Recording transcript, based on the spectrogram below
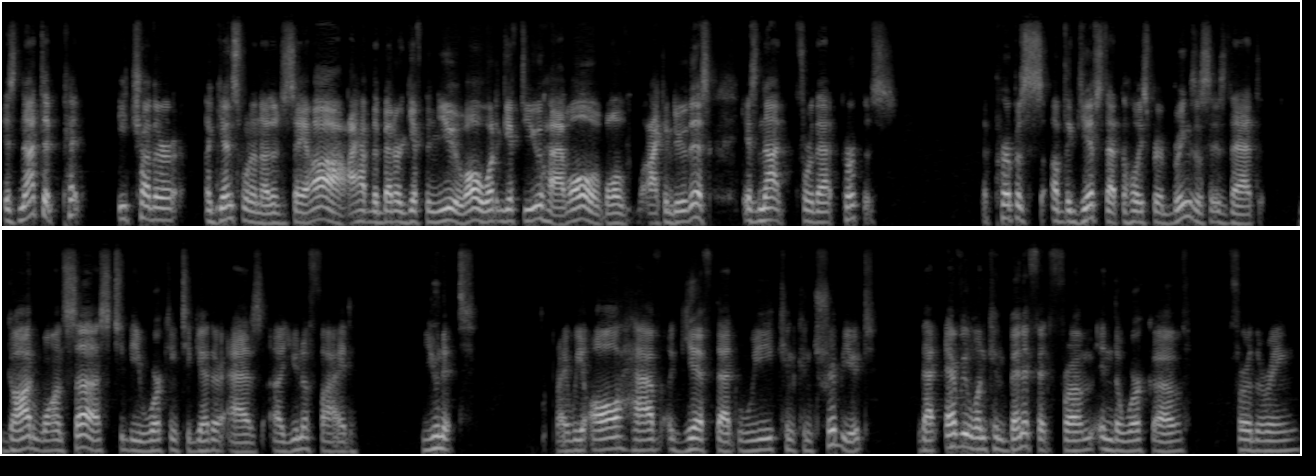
it's not to pit each other against one another to say, ah, I have the better gift than you. Oh, what gift do you have? Oh, well, I can do this. Is not for that purpose. The purpose of the gifts that the Holy Spirit brings us is that God wants us to be working together as a unified unit, right? We all have a gift that we can contribute that everyone can benefit from in the work of furthering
